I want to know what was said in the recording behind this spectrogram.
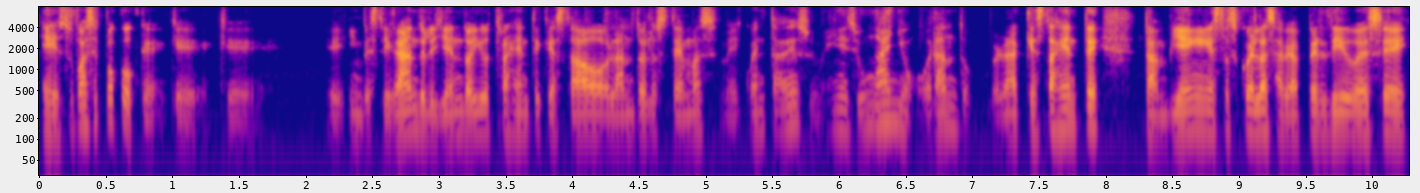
esto fue hace poco que, que, que eh, investigando y leyendo, hay otra gente que ha estado hablando de los temas, me di cuenta de eso, imagínense, un año orando, ¿verdad? Que esta gente también en esta escuela se había perdido ese,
